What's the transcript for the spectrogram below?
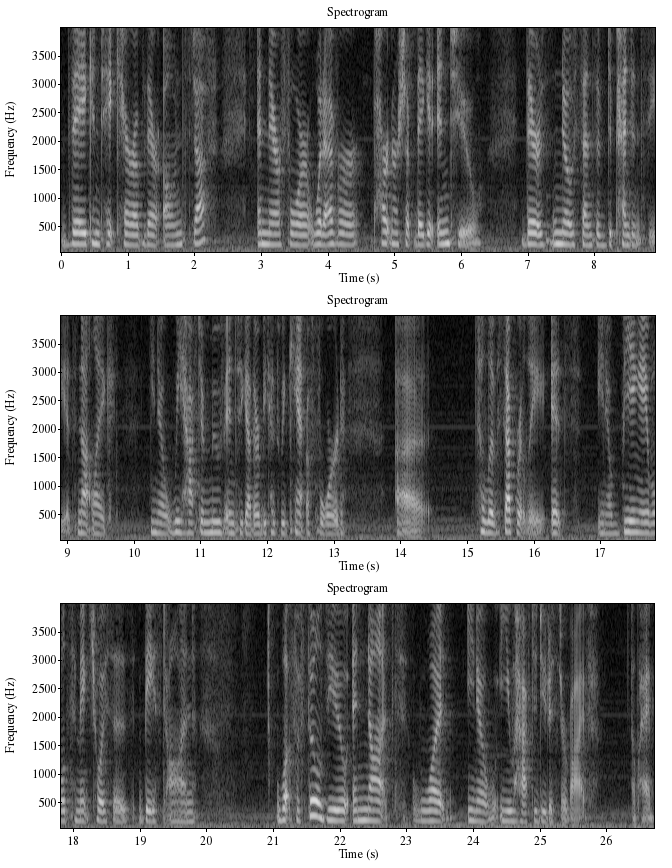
they can take care of their own stuff. And therefore, whatever partnership they get into, there's no sense of dependency. It's not like, you know, we have to move in together because we can't afford to live separately. It's, you know, being able to make choices based on what fulfills you and not what, you know, you have to do to survive. Okay.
